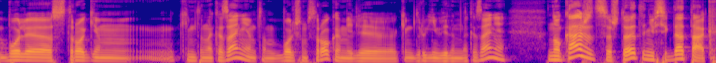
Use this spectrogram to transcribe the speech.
более строгим каким-то наказанием, там, большим сроком или каким-то другим видом наказания. Но кажется, что это не всегда так.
